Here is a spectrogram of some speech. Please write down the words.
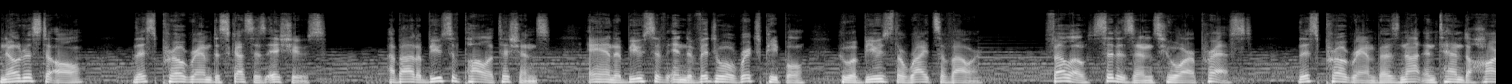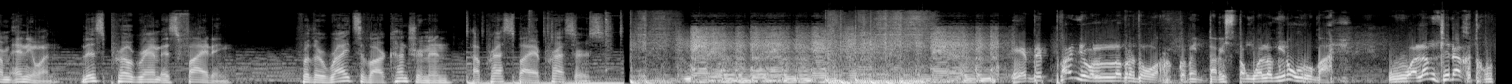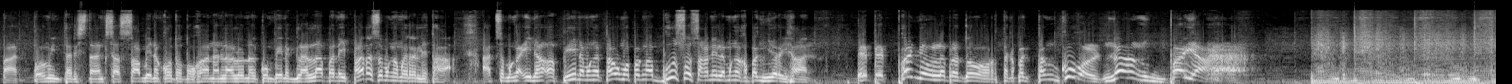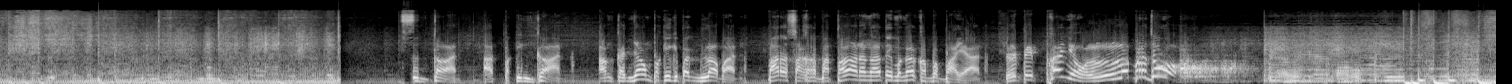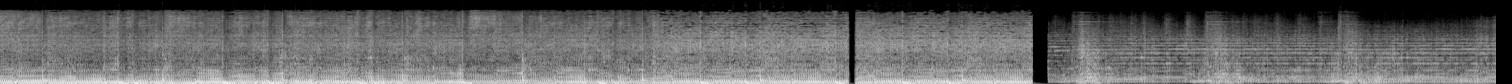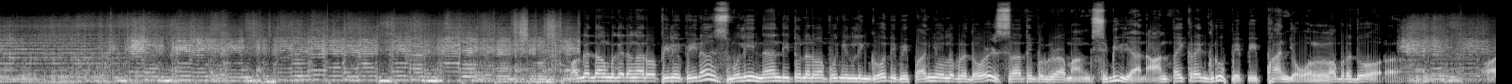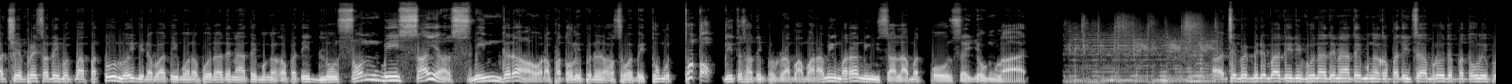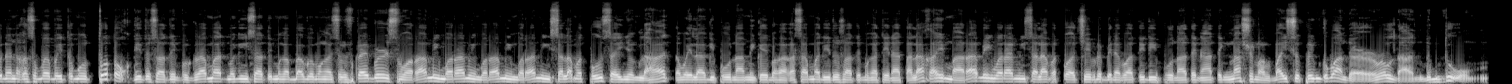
Notice to all, this program discusses issues about abusive politicians and abusive individual rich people who abuse the rights of our fellow citizens who are oppressed. This program does not intend to harm anyone. This program is fighting for the rights of our countrymen oppressed by oppressors. Epipanyo Labrador, komentaristang walang inurungan. Walang kinakatakutan. Komentarista na nagsasabi ng katotohanan lalo na kung pinaglalaban ay para sa mga maralita at sa mga inaapi ng mga tao mapang-abuso sa kanilang mga kapangyarihan. Pepe Panyo Labrador, tagapagtanggol ng bayan! Sundan at pakinggan ang kanyang pakikipaglaban para sa karapatan ng ating mga kababayan. Pepe Panyo Labrador! Thank you. Magandang magandang araw Pilipinas. Muli nandito na naman po yung lingkod Epipanyo Labrador sa ating programang Civilian Anti-Crime Group Epipanyo Labrador. At syempre sa ating pagpapatuloy, binabati muna po natin ating mga kapatid Luzon, Visayas, Mindanao na patuloy po na nakasabay tumututok dito sa ating programa. Maraming maraming salamat po sa inyong lahat. At syempre binabati din po natin ating mga kapatid sa abroad na patuloy po na nakasabay tumututok dito sa ating programa at maging sa ating mga bago mga subscribers. Maraming maraming maraming maraming salamat po sa inyong lahat na may lagi po namin kayo makakasama dito sa ating mga tinatalakay. Maraming maraming salamat po at syempre binabati din po natin ating National Vice Supreme Commander Roldan Dumdum.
